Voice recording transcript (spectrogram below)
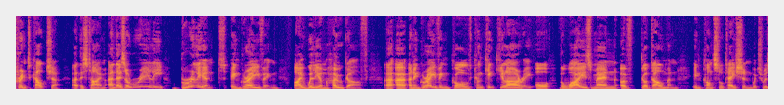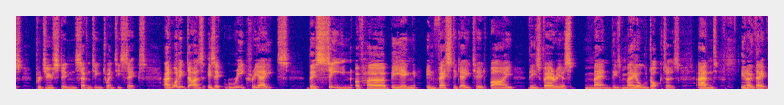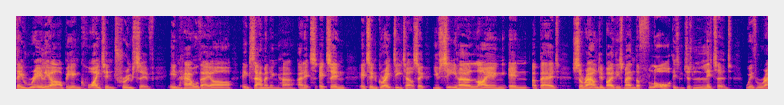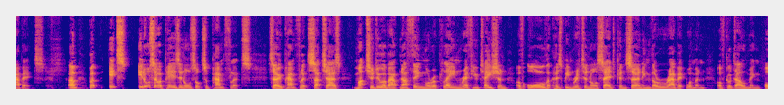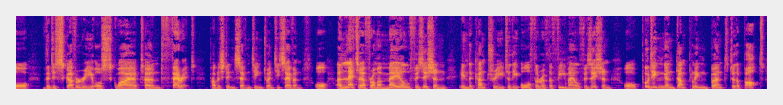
print culture at this time. And there's a really brilliant engraving by William Hogarth, uh, uh, an engraving called Cunicularii or The Wise Men of Godalming in Consultation, which was produced in 1726. And what it does is it recreates this scene of her being investigated by these various men, these male doctors. And, you know, they, they really are being quite intrusive in how they are examining her. And it's it's in it's in great detail. So you see her lying in a bed surrounded by these men. The floor is just littered with rabbits. Um, but it's it also appears in all sorts of pamphlets. So pamphlets such as Much Ado About Nothing or a plain refutation of all that has been written or said concerning the rabbit woman of Godalming, or The Discovery or Squire turned Ferret, published in 1727, or A Letter from a Male Physician in the Country to the Author of the Female Physician, or Pudding and Dumpling Burnt to the Pot.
